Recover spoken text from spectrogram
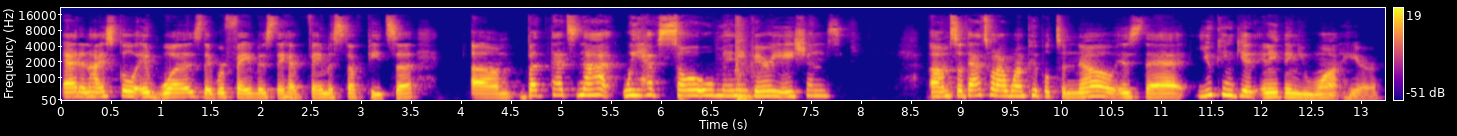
at in high school, it was, they were famous. They had famous stuffed pizza. Um, but that's not, we have so many variations. Um, so that's what I want people to know is that you can get anything you want here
